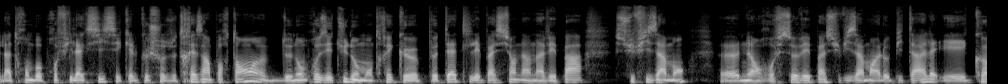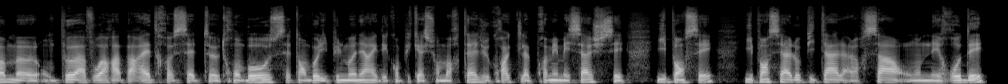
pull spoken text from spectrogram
La thromboprophylaxie, c'est quelque chose de très important. De nombreuses études ont montré que peut-être les patients n'en avaient pas suffisamment, euh, n'en recevaient pas suffisamment à l'hôpital. Et comme euh, on peut avoir apparaître cette thrombose, cette embolie pulmonaire avec des complications mortelles, je crois que le premier message, c'est y penser. Y penser à l'hôpital, alors ça, on est rodé.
